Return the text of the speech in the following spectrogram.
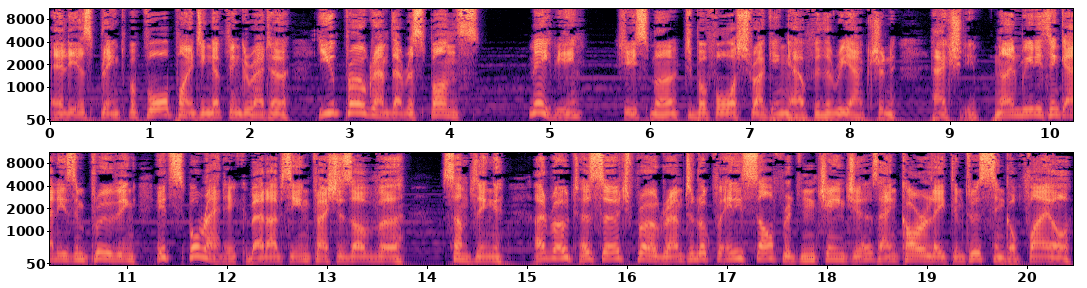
Elias blinked before pointing a finger at her. You programmed that response. Maybe. She smirked before shrugging after the reaction. Actually, I really think Annie's improving. It's sporadic, but I've seen flashes of, uh, something. I wrote a search program to look for any self-written changes and correlate them to a single file.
